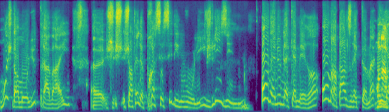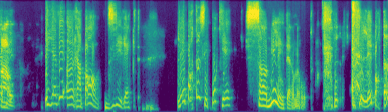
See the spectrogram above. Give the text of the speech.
moi, je suis dans mon lieu de travail, euh, je, suis en train de processer des nouveaux livres, je les ai lus, on allume la caméra, on en parle directement. On en parle. et il y avait un rapport direct. L'important, c'est pas qu'il y ait 100 000 internautes. L'important,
